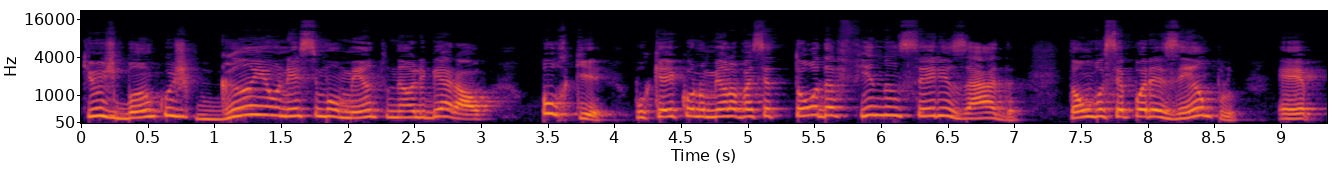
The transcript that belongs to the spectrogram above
que os bancos ganham nesse momento neoliberal. Por quê? Porque a economia ela vai ser toda financiarizada. Então você, por exemplo, é,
